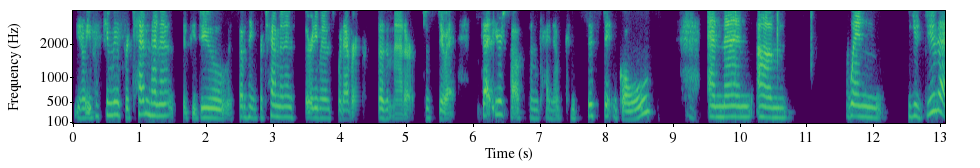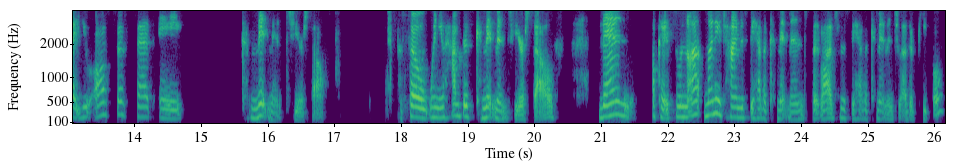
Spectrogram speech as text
You know, if, if you move for 10 minutes, if you do something for 10 minutes, 30 minutes, whatever, doesn't matter. Just do it. Set yourself some kind of consistent goals. And then um, when you do that, you also set a commitment to yourself. So when you have this commitment to yourself, then okay, so not many times we have a commitment, but a lot of times we have a commitment to other people,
